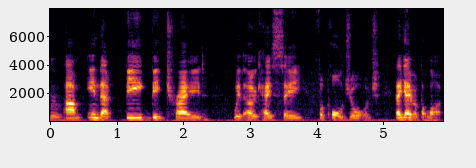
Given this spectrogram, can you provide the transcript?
Mm. um, in that big big trade with OKC for Paul George. They gave up a lot.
